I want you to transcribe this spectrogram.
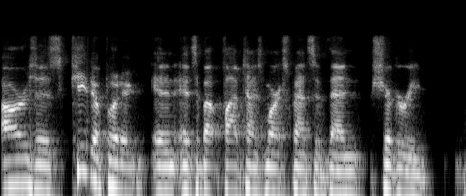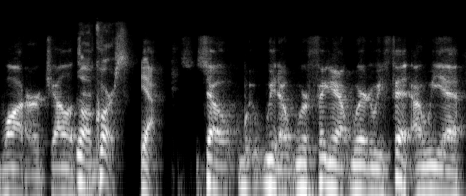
ours is keto pudding, and it's about five times more expensive than sugary water gelatin. Well, of course, yeah. So we, you know we're figuring out where do we fit. Are we a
